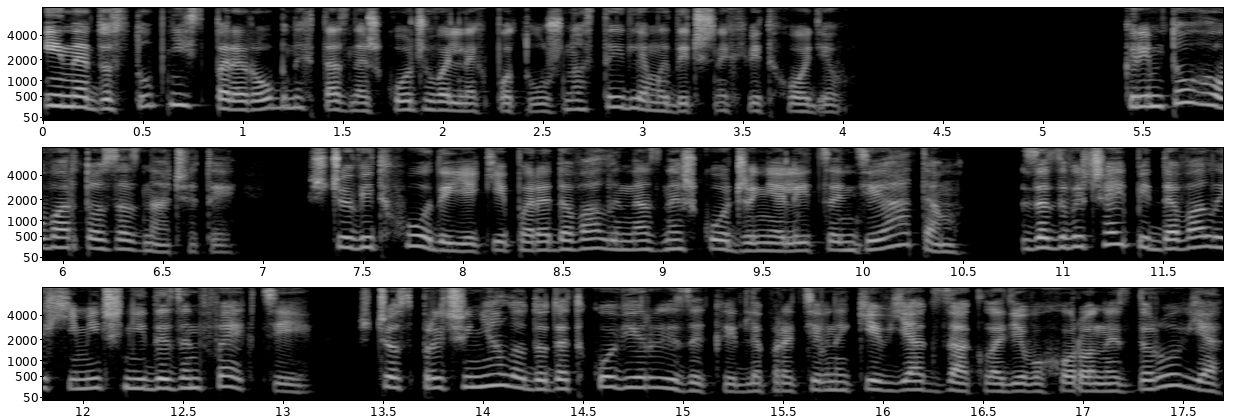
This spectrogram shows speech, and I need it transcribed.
і недоступність переробних та знешкоджувальних потужностей для медичних відходів. Крім того, варто зазначити, що відходи, які передавали на знешкодження ліцензіатам, зазвичай піддавали хімічній дезінфекції, що спричиняло додаткові ризики для працівників як закладів охорони здоров'я,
